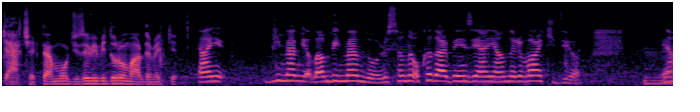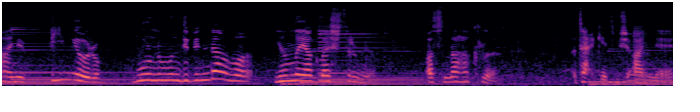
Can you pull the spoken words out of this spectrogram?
gerçekten mucizevi bir durum var demek ki. Yani bilmem yalan bilmem doğru. Sana o kadar benzeyen yanları var ki diyor. Yani bilmiyorum. Burnumun dibinde ama yanına yaklaştırmıyor. Aslında haklı. Terk etmiş anne.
